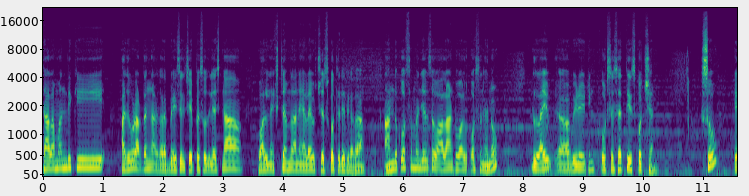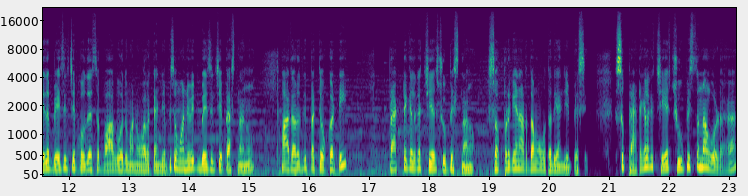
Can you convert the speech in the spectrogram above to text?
చాలామందికి అది కూడా అర్థం కాదు కదా బేసిక్ చెప్పేసి వదిలేసినా వాళ్ళు నెక్స్ట్ టైం దాన్ని ఎలా యూజ్ చేసుకో తెలియదు కదా. అందుకోసం అని చెప్పేసి వాళ్ళంటి వాళ్ళ కోసం నేను లైవ్ వీడియో ఎడిటింగ్ కోర్సెస్ అయితే తీసుకొచ్చాను. సో ఏదో బేసిక్ చెప్పి వదిలేస్తే బాగోదు మన వాళ్ళకి అని చెప్పేసి వన్ వీక్ బేసిక్ చెప్పేస్తున్నాను. ఆ తర్వాతకి ప్రతి ఒక్కటి ప్రాక్టికల్గా చేసి చూపిస్తున్నాను. సో అప్పటికైనా అర్థం అవుతుంది అని చెప్పేసి. సో ప్రాక్టికల్గా చేసి చూపిస్తున్నా కూడా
